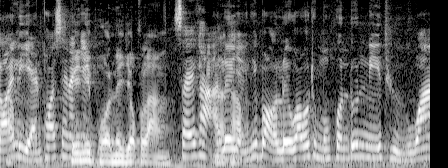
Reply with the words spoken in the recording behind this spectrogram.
100 เหรียญเพราะฉะนั้นพี่เนี่นิยพนธ์ในยกลัง ใช่ค่ะนะครับเลยอย่างที่บอกเลยว่าวัตถุมงคลรุ่นนี้ถือว่า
